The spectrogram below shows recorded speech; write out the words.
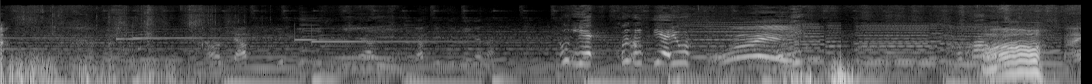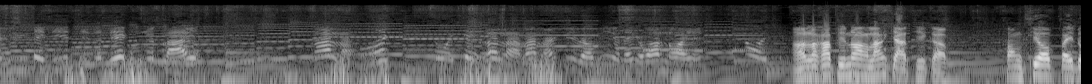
น่ะ ตียอยู่โอ้ยอ๋อตายยิ่งได้ดีสิละเด็กเงินหลายนั่นน่ะโอ้ยหน่อยเจ็บนั่นน่ะนั่นน่ะที่เรามีอะไรกับว่าหน่อยหน่อยเอาละครับพี่น้องหลังจากที่กับท่องเที่ยวไปโด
